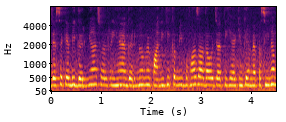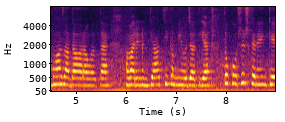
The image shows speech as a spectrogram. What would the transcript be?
जैसे कि अभी गर्मियाँ चल रही हैं, गर्मियों में पानी की कमी बहुत ज़्यादा हो जाती है क्योंकि हमें पसीना बहुत ज़्यादा आ रहा होता है, हमारे नमकियात की कमी हो जाती है। तो कोशिश करें कि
